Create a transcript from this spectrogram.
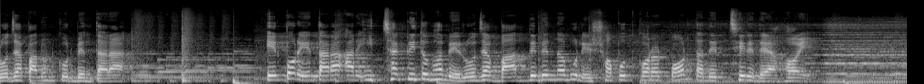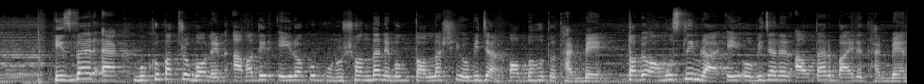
রোজা পালন করবেন তারা। এরপরে তারা আর ইচ্ছাকৃতভাবে রোজা বাদ দেবেন না বলে শপথ করার পর তাদের ছেড়ে দেয়া হয়। হিজবায়ের এক মুখপাত্র বলেন, আমাদের এই রকম অনুসন্ধান এবং তল্লাশি অভিযান অব্যাহত থাকবে। তবে অমুসলিমরা এই অভিযানের আওতার বাইরে থাকবেন।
